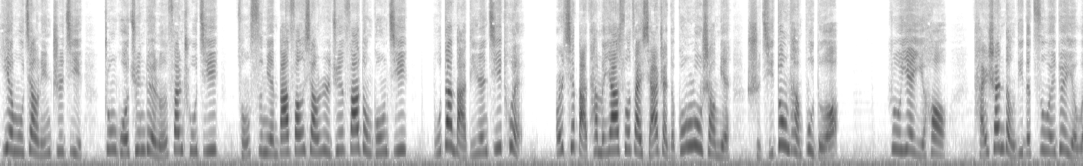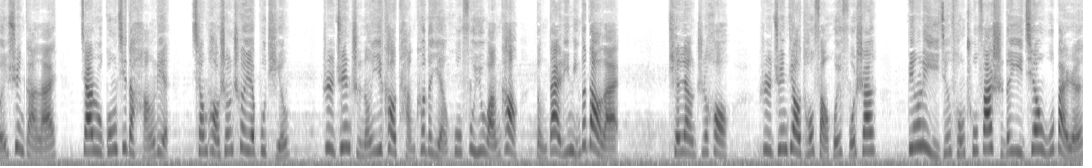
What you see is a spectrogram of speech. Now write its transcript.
夜幕降临之际，中国军队轮番出击，从四面八方向日军发动攻击，不但把敌人击退，而且把他们压缩在狭窄的公路上面，使其动弹不得。入夜以后，台山等地的自卫队也闻讯赶来，加入攻击的行列，枪炮声彻夜不停，日军只能依靠坦克的掩护，负隅顽抗。等待黎明的到来。天亮之后，日军掉头返回佛山，兵力已经从出发时的一千五百人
